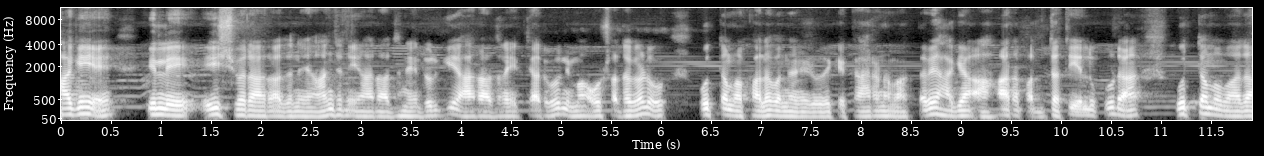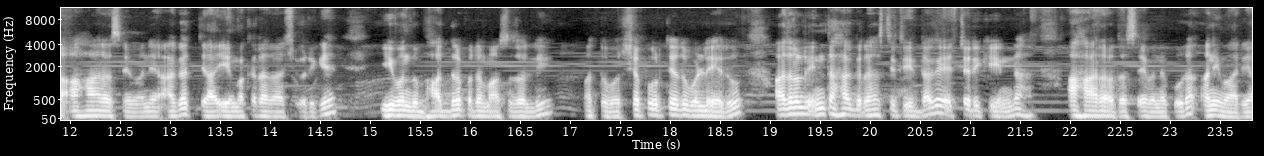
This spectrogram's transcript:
ಹಾಗೆಯೇ ಇಲ್ಲಿ ಈಶ್ವರ ಆರಾಧನೆ, ಆಂಜನೇಯ ಆರಾಧನೆ, ದುರ್ಗಿ ಆರಾಧನೆ ಇತ್ಯಾದಿಗಳು ನಿಮ್ಮ ಔಷಧಗಳು ಉತ್ತಮ ಫಲವನ್ನು ನೀಡುವುದಕ್ಕೆ ಕಾರಣವಾಗ್ತವೆ. ಹಾಗೆ ಆಹಾರ ಪದ್ಧತಿಯಲ್ಲೂ ಕೂಡ ಉತ್ತಮವಾದ ಆಹಾರ ಸೇವನೆ ಅಗತ್ಯ ಈ ಮಕರ ರಾಶಿಯವರಿಗೆ. ಈ ಒಂದು ಭಾದ್ರಪದ ಮಾಸದಲ್ಲಿ ಮತ್ತು ವರ್ಷ ಪೂರ್ತಿ ಅದು ಒಳ್ಳೆಯದು. ಅದರಲ್ಲೂ ಇಂತಹ ಗ್ರಹ ಸ್ಥಿತಿ ಇದ್ದಾಗ ಎಚ್ಚರಿಕೆಯಿಂದ ಆಹಾರದ ಸೇವನೆ ಕೂಡ ಅನಿವಾರ್ಯ.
